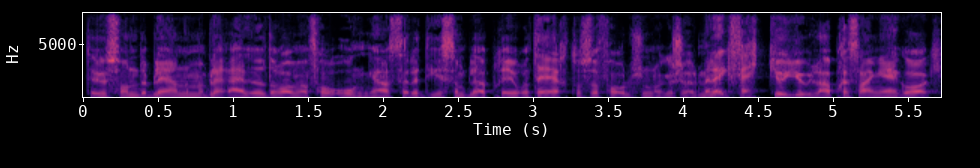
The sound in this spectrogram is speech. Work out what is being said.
det er jo sånn det blir når vi blir eldre og vi får unger, så er det de som blir prioritert, og så får du ikke noe sjøl. Men jeg fikk jo julepresang, jeg òg.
